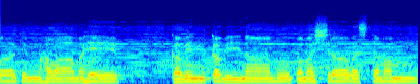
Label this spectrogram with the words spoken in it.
गणपतिं हवामहे। कविं कवीनामुपमश्रवस्तमं।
